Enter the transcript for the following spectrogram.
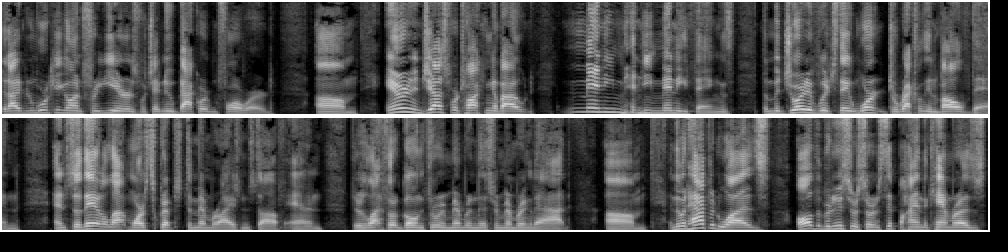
that I'd been working on for years, which I knew backward and forward. Um, Aaron and Jess were talking about many, many, many things, the majority of which they weren't directly involved in. And so they had a lot more scripts to memorize and stuff. And there's a lot of going through, remembering this, remembering that. Um, and then what happened was all the producers sort of sit behind the cameras.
